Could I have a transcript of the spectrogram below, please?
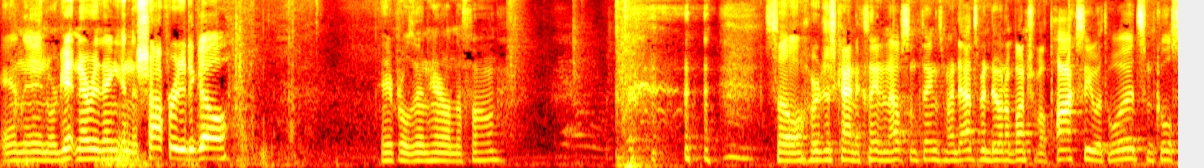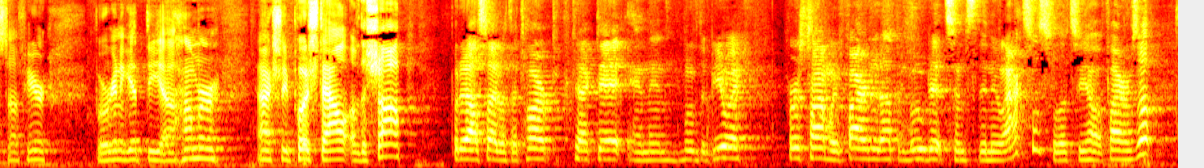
And then we're getting everything in the shop ready to go. April's in here on the phone. so we're just kind of cleaning up some things. My dad's been doing a bunch of epoxy with wood, some cool stuff here. But we're gonna get the uh, Hummer actually pushed out of the shop, put it outside with a tarp to protect it, and then move the Buick. First time we fired it up and moved it since the new axle, so let's see how it fires up.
